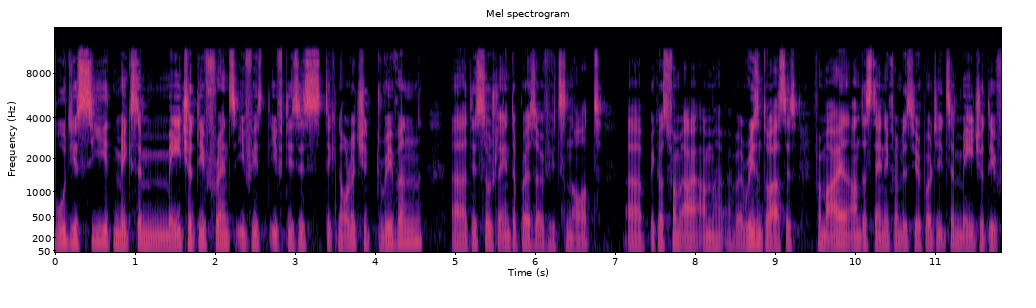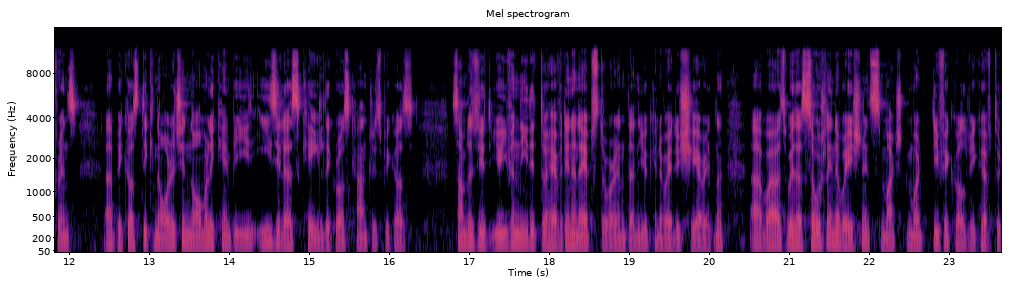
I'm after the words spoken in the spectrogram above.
Would you see it makes a major difference if, it, if this is technology driven, uh, this social enterprise, or if it's not? Uh, because from uh, I'm a reason to ask this. From my understanding from the Zero project, it's a major difference uh, because technology normally can be e easily scaled across countries because sometimes you, you, even need it to have it in an app store and then you can already share it. No? Uh, whereas with a social innovation, it's much more difficult. We have to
